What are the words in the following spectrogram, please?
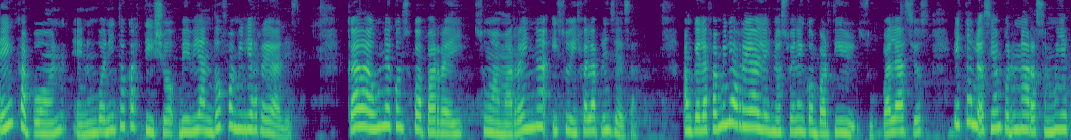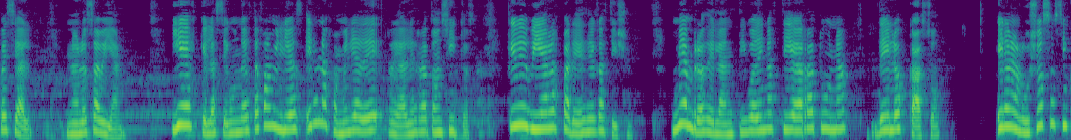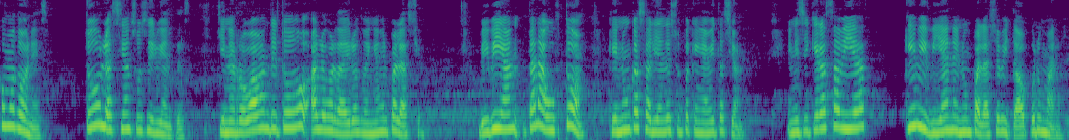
En Japón, en un bonito castillo, vivían dos familias reales, cada una con su papá rey, su mamá reina y su hija la princesa. Aunque las familias reales no suelen compartir sus palacios, estas lo hacían por una razón muy especial. No lo sabían. Y es que la segunda de estas familias era una familia de reales ratoncitos, que vivían en las paredes del castillo. Miembros de la antigua dinastía ratuna de los Caso. Eran orgullosos y comodones. Todo lo hacían sus sirvientes, quienes robaban de todo a los verdaderos dueños del palacio. Vivían tan a gusto que nunca salían de su pequeña habitación, y ni siquiera sabía que vivían en un palacio habitado por humanos.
